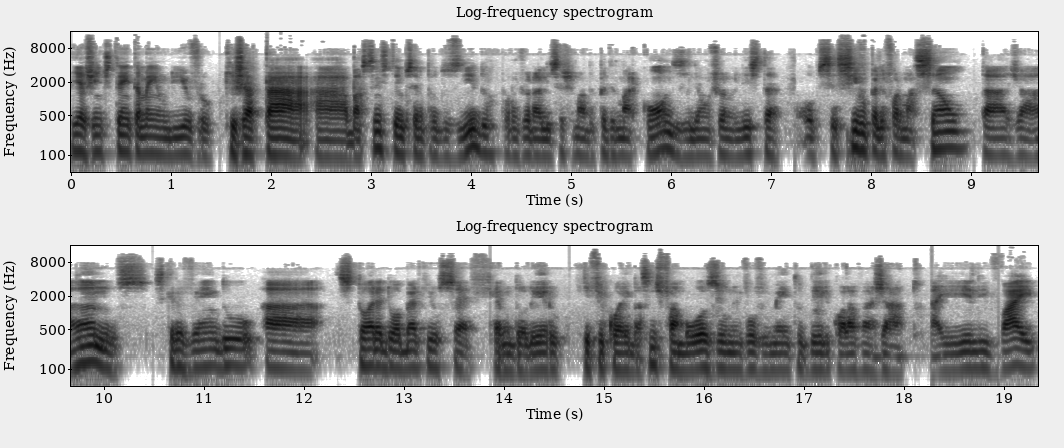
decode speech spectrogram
E a gente tem também um livro que já está há bastante tempo sendo produzido por um jornalista chamado Pedro Marcondes. Ele é um jornalista obsessivo pela informação, está já há anos escrevendo a história do Alberto Youssef, que era um doleiro que ficou aí bastante famoso no envolvimento dele com a Lava Jato. Aí ele vai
